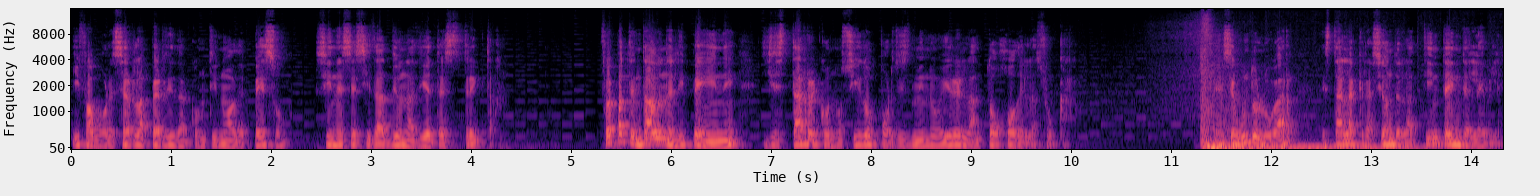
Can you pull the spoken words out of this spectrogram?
y favorecer la pérdida continua de peso sin necesidad de una dieta estricta. Fue patentado en el IPN y está reconocido por disminuir el antojo del azúcar. En segundo lugar está la creación de la tinta indeleble.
